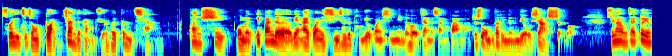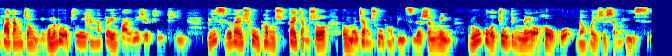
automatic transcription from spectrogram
所以这种短暂的感觉会更强。但是我们一般的恋爱关系，甚至朋友关系里面，都会有这样的想法嘛？就是我们到底能留下什么？所以他们在对话当中，我们如果注意看他对话的那些主题，彼此都在触碰，在讲说，我们这样触碰彼此的生命，如果注定没有后果，那会是什么意思？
